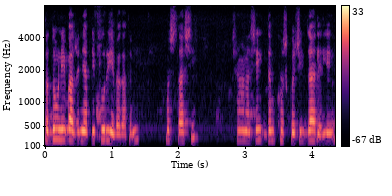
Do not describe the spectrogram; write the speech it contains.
तर दोन्ही बाजूनी आपली पुरी आहे बघा तुम्ही. मस्त अशी छान अशी एकदम खुसखुशीत झालेली आहे.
